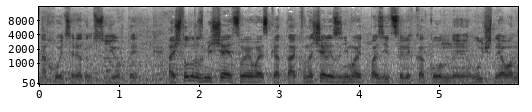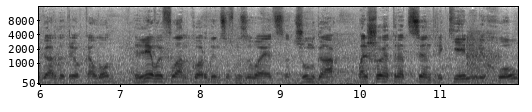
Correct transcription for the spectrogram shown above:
находится рядом с юртой. А что он размещает свои войска так. Вначале занимают позиции легкоконные лучные авангарды трех колонн. Левый фланг у ордынцев называется Джунгар. Большой отряд в центре Кель или Хоу.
